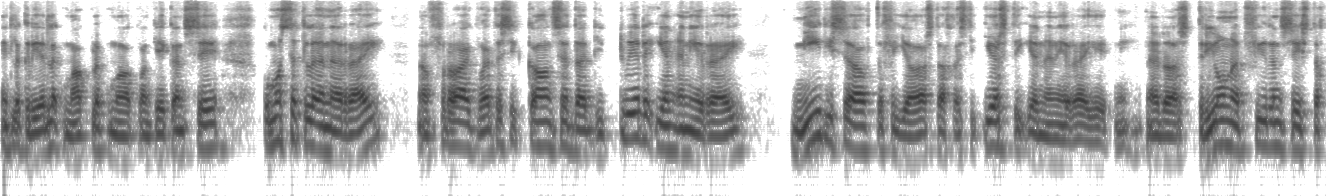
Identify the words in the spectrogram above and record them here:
eintlik redelik maklik maak want jy kan sê kom ons sit hulle in 'n ry, dan vra ek wat is die kanse dat die tweede een in die ry nie dieselfde verjaarsdag as die eerste een in die ry het nie. Nou daar's 364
